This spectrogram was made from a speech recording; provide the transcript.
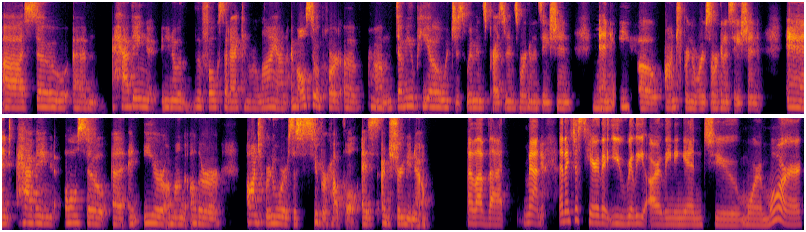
Uh, so um, having you know the folks that I can rely on. I'm also a part of um, WPO, which is Women's Presidents Organization, mm-hmm. and EO Entrepreneurs Organization, and having also uh, an ear among other entrepreneurs is super helpful, as I'm sure you know. I love that, man. Yeah. And I just hear that you really are leaning into more and more.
